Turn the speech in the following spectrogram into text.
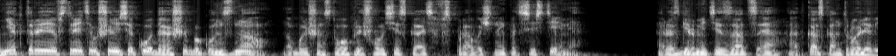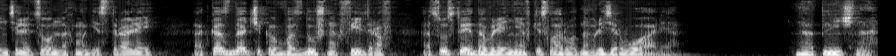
Некоторые встретившиеся коды ошибок он знал, но большинство пришлось искать в справочной подсистеме. Разгерметизация, отказ контроля вентиляционных магистралей, отказ датчиков воздушных фильтров, отсутствие давления в кислородном резервуаре. «Отлично!»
